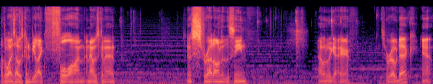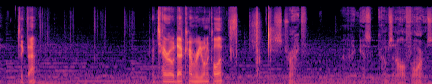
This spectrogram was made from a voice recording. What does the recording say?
Otherwise, I was gonna be like full on, and I was gonna, gonna strut onto the scene. Uh, what do we got here? Tarot deck? Yeah, take that. Or tarot deck, however you want to call it. Strength. I guess it comes in all forms.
